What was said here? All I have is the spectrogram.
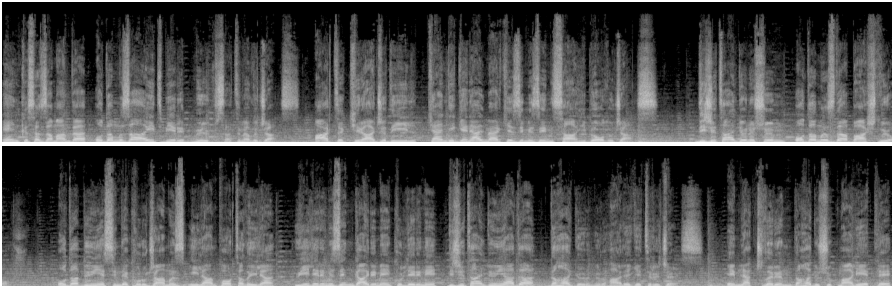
en kısa zamanda odamıza ait bir mülk satın alacağız. Artık kiracı değil, kendi genel merkezimizin sahibi olacağız. Dijital dönüşüm odamızda başlıyor. Oda bünyesinde kuracağımız ilan portalıyla üyelerimizin gayrimenkullerini dijital dünyada daha görünür hale getireceğiz. Emlakçıların daha düşük maliyetle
